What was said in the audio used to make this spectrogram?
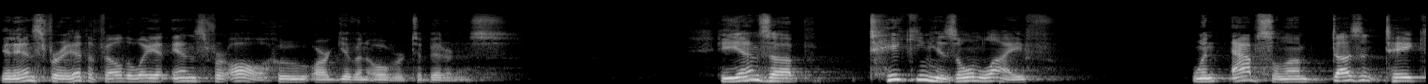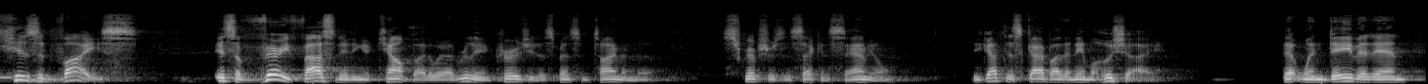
It ends for Ahithophel the way it ends for all who are given over to bitterness. He ends up taking his own life when Absalom doesn't take his advice it's a very fascinating account, by the way. I'd really encourage you to spend some time in the scriptures in 2 Samuel. You got this guy by the name of Hushai, that when David and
